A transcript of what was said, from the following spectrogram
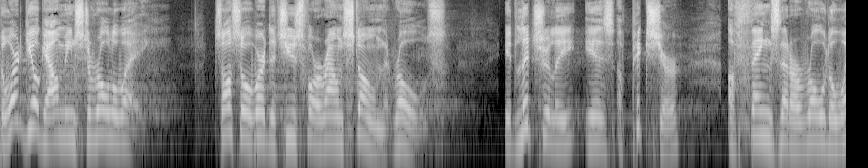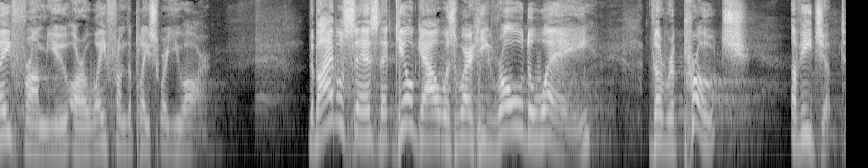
The word Gilgal means to roll away. It's also a word that's used for a round stone that rolls. It literally is a picture of things that are rolled away from you or away from the place where you are. The Bible says that Gilgal was where he rolled away the reproach of Egypt.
